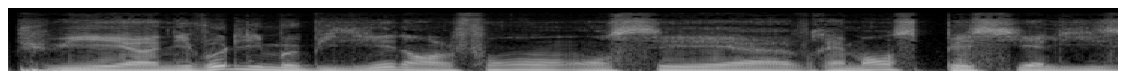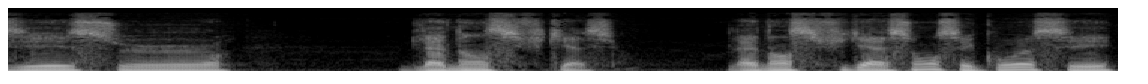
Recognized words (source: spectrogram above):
Puis, euh, au niveau de l'immobilier, dans le fond, on s'est vraiment spécialisé sur de la densification. La densification, c'est quoi? C'est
